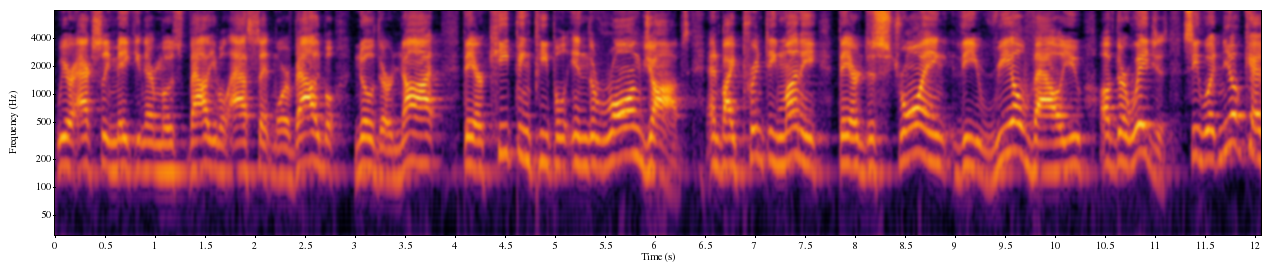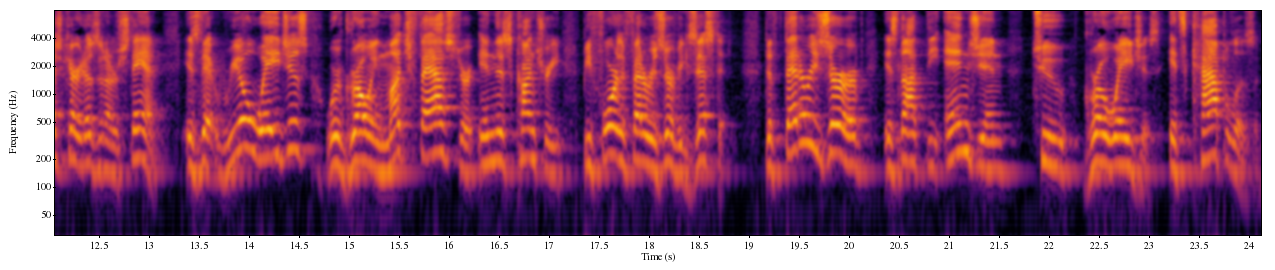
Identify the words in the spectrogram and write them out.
we are actually making their most valuable asset more valuable. No, they're not. They are keeping people in the wrong jobs. And by printing money, they are destroying the real value of their wages. See, what Neel Kashkari doesn't understand is that real wages were growing much faster in this country before the Federal Reserve existed. The Federal Reserve is not the engine to grow wages. It's capitalism.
